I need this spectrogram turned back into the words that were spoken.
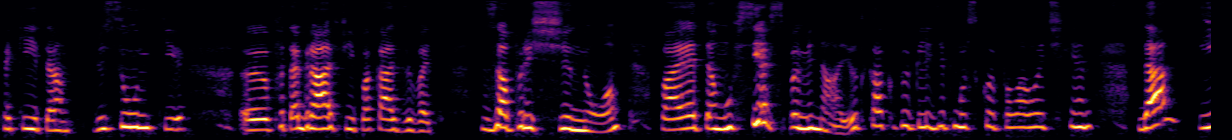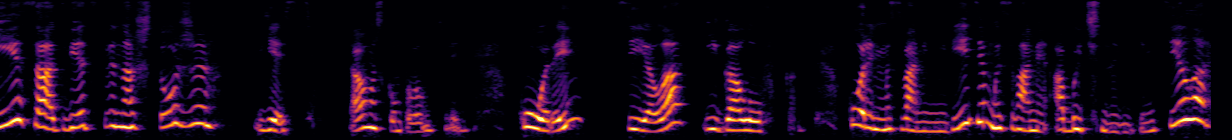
какие-то рисунки, э, фотографии показывать запрещено, поэтому все вспоминают, как выглядит мужской половой член, да, и, соответственно, что же есть, да, в мужском половом члене? Корень, тело и головка. Корень мы с вами не видим, мы с вами обычно видим тело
